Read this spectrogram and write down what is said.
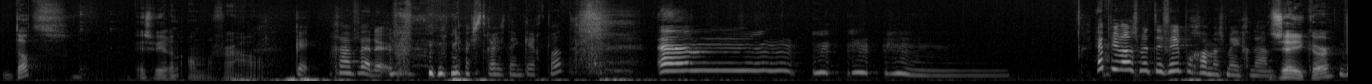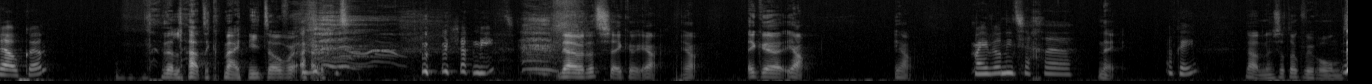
Dat is weer een ander verhaal. Oké, we gaan verder. De Luisteraars denken echt wat. Ehm, heb je wel eens met tv-programma's meegedaan? Zeker. Welke? Daar laat ik mij niet over uit. Hoezo niet? nee, maar dat is zeker, ja. ja. Ik, eh, ja. Maar je wil niet zeggen... Nee. Oké. Nou, dan is dat ook weer rond.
